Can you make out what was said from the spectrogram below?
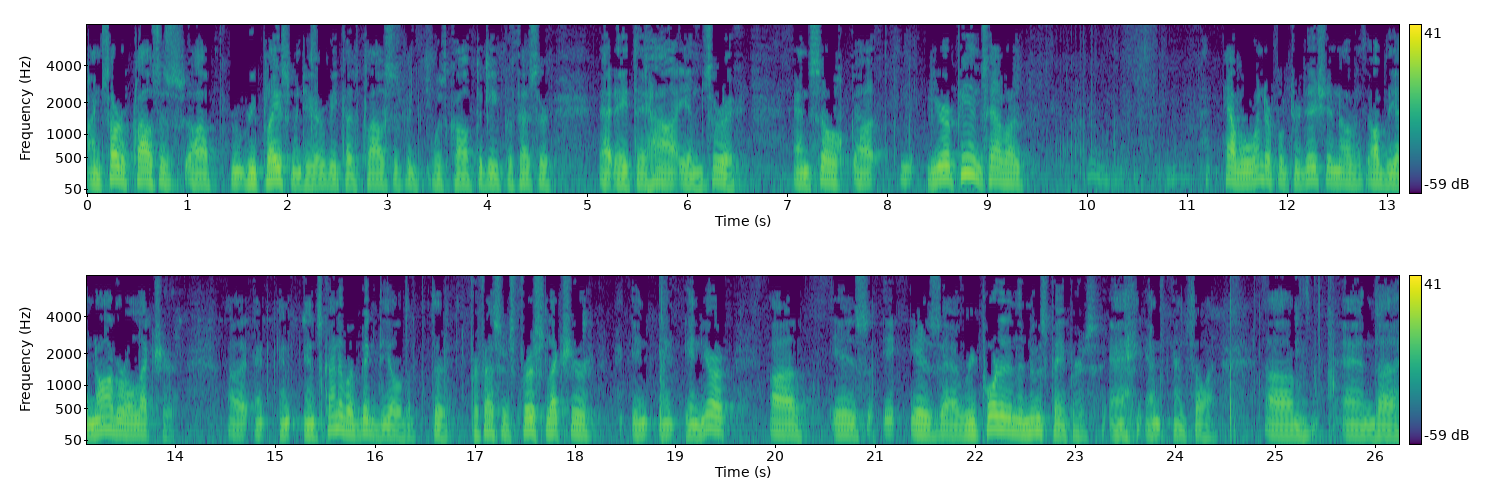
I'm sort of Klaus's uh, replacement here because Klaus been, was called to be professor at ETH in Zurich. And so uh, Europeans have a, have a wonderful tradition of, of the inaugural lecture. Uh, and, and and it's kind of a big deal. The, the professor's first lecture in, in, in Europe uh, is, is uh, reported in the newspapers and, and, and so on. Um, and uh,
